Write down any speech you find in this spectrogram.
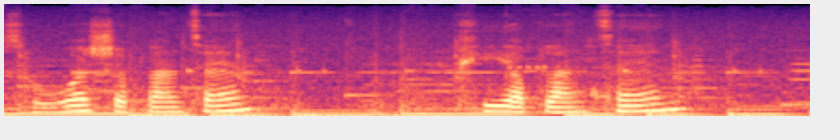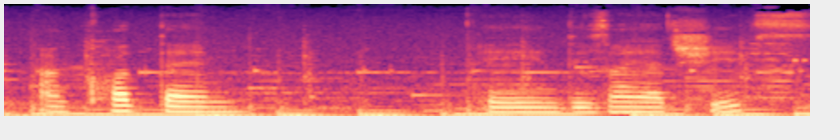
So wash your plantain, peel your plantain and cut them in desired shapes.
